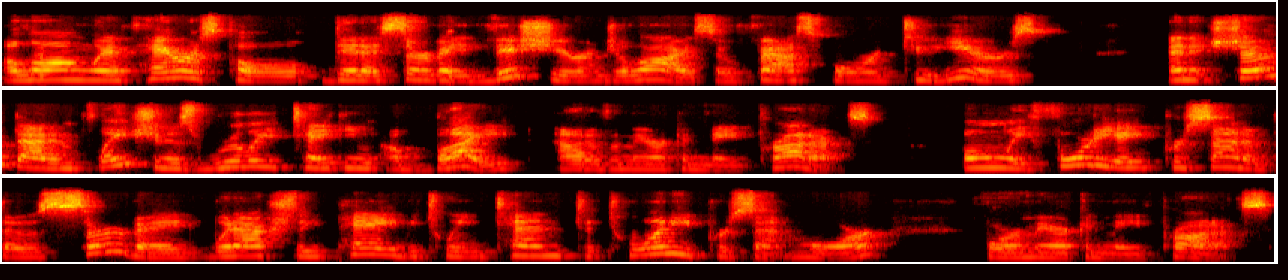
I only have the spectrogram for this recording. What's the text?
along with Harris Poll, did a survey this year in July. So, fast forward two years, and it showed that inflation is really taking a bite out of American made products. Only 48% of those surveyed would actually pay between 10 to 20% more for American made products.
